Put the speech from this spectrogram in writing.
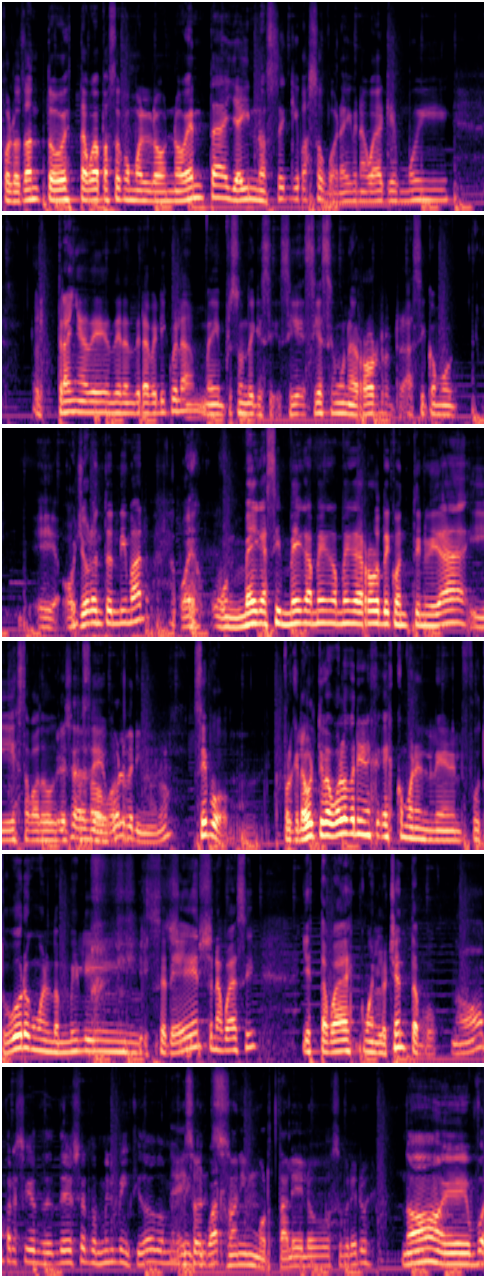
Por lo tanto, esta weá pasó como en los 90 y ahí no sé qué pasó. Bueno, hay una weá que es muy extraña de, de la, de la película. Me da impresión de que si, si, si hacen un error así como... eh, o yo lo entendí mal, o es un mega, así, mega, mega, mega error de continuidad y esta weá tuvo que Esa es de Wolverine, ¿no? Sí, po. Porque la última Wolverine es, es como en el, en el futuro, como en el 2070, una weá así. Y esta weá es como en el 80, po. No, parece que de- debe ser 2022, Ahí son, 2024. son inmortales los superhéroes. No, eh, No,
